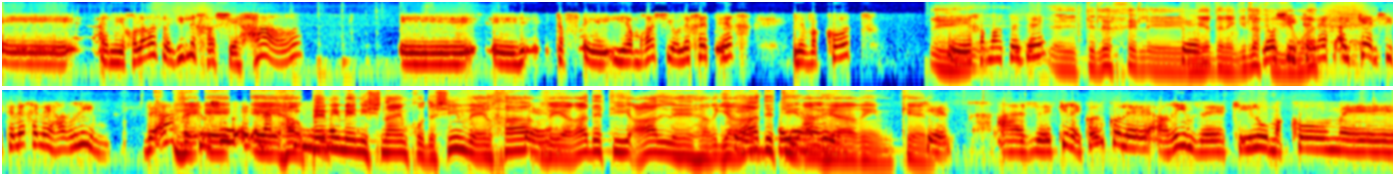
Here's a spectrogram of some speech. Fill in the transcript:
אה, אני יכולה רק להגיד לך שהר, אה, היא אמרה שהיא הולכת איך לבכות איך אמרת את זה? תלך אל... כן. מיד אני אגיד לך. לא, שהיא תלך, כן, שהיא תלך אל ההרים. ואז הרפה ממני שניים חודשים, ואלך כן. וירדתי על... ירדתי על ההרים. כן. אז אה, תראה, קודם כל אה, ערים זה כאילו מקום אה,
